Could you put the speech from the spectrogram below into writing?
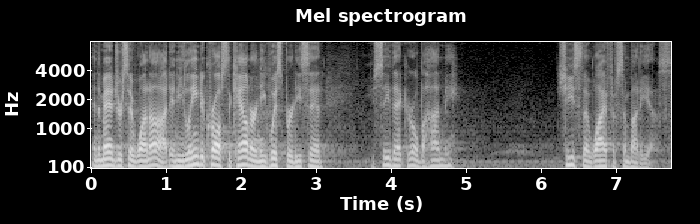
And the manager said, Why not? And he leaned across the counter and he whispered, He said, You see that girl behind me? She's the wife of somebody else.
